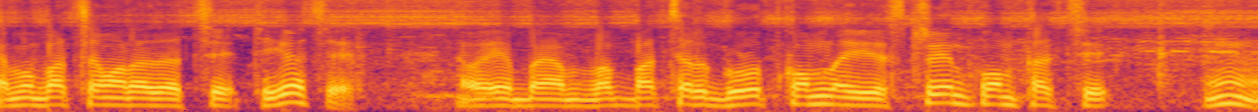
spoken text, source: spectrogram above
এবং বাচ্চা মারা যাচ্ছে ঠিক আছে? বাচ্চার গ্রোথ কম স্ট্রেংথ কম থাকছে হুম।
